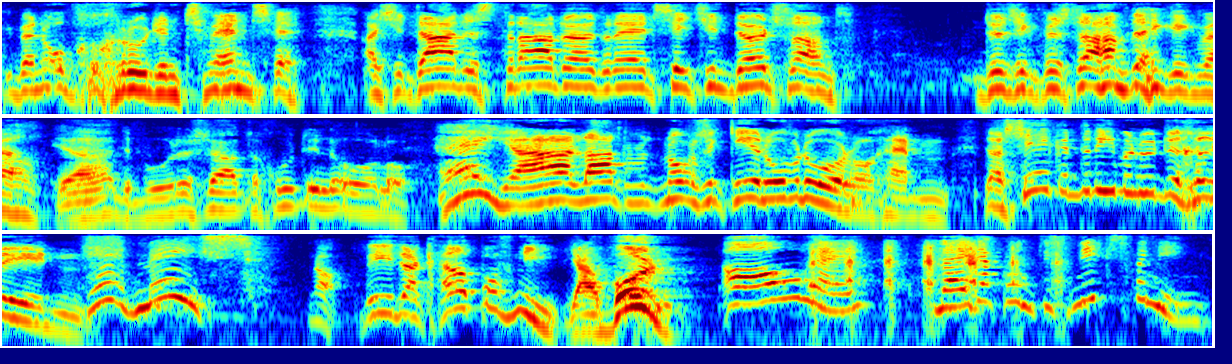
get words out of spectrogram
Ik ben opgegroeid in Twente. Als je daar de straat uitrijdt, zit je in Duitsland. Dus ik versta hem, denk ik wel. Ja, de boeren zaten goed in de oorlog. Hé, ja, laten we het nog eens een keer over de oorlog hebben. Dat is zeker drie minuten geleden. Hé, Mees. Nou, wil je dat ik help of niet? Jawohl! Oh, nee. Nee, daar komt dus niks van in.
